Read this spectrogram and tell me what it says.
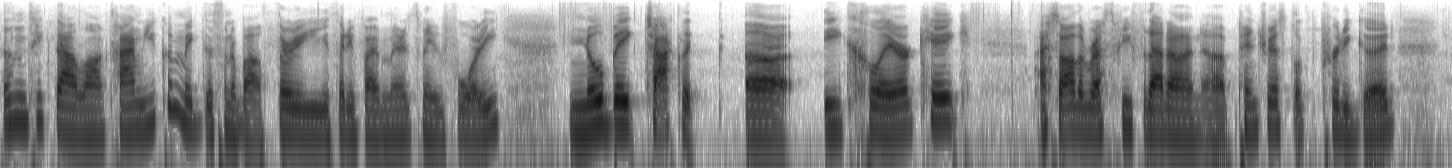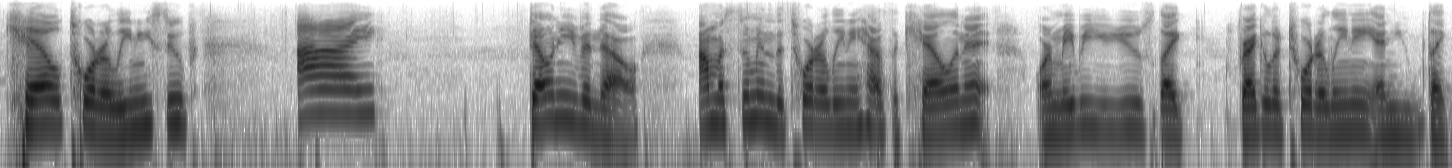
Doesn't take that long time. You can make this in about 30, 35 minutes, maybe 40. No bake chocolate uh, eclair cake. I saw the recipe for that on uh, Pinterest. Looked pretty good. Kale tortellini soup. I don't even know. I'm assuming the tortellini has the kale in it, or maybe you use like regular tortellini and you like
